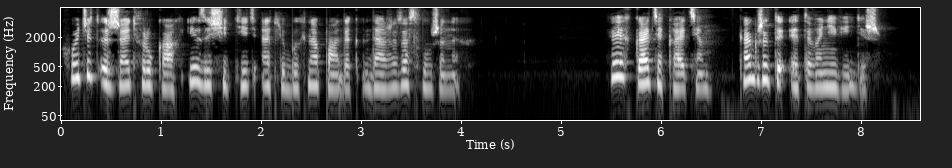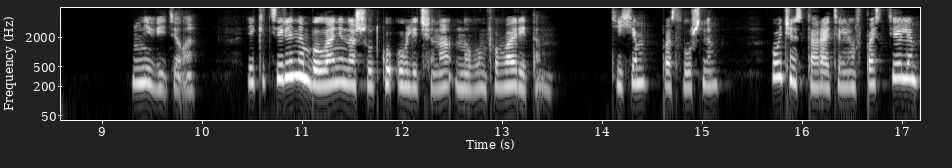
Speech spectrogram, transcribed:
хочет сжать в руках и защитить от любых нападок, даже заслуженных. Эх, Катя, Катя, как же ты этого не видишь? Не видела. Екатерина была не на шутку увлечена новым фаворитом. Тихим, послушным, очень старательным в постели.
